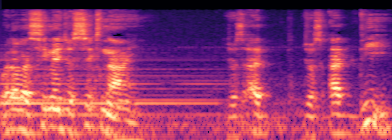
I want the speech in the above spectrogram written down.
What about C major six nine? Just add, just add D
